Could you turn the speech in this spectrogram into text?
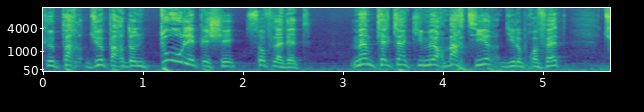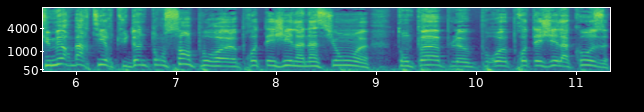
que Dieu pardonne tous les péchés sauf la dette. Même quelqu'un qui meurt martyr, dit le prophète, tu meurs martyr, tu donnes ton sang pour euh, protéger la nation, euh, ton peuple, pour euh, protéger la cause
